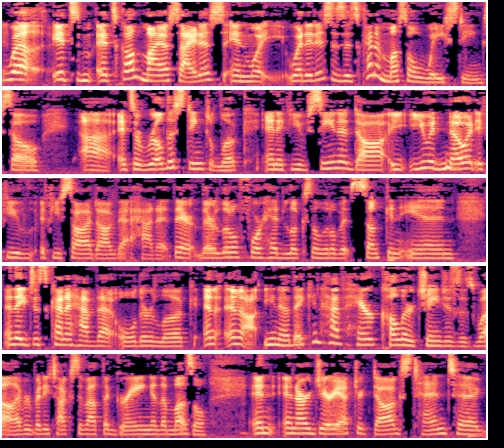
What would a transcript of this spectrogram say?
Well, it's it's called myositis, and what what it is is it's kind of muscle wasting. So uh, it's a real distinct look, and if you've seen a dog, you would know it if you if you saw a dog that had it. Their their little forehead looks a little bit sunken in, and they just kind of have that older look. And and uh, you know they can have hair color changes as well. Everybody talks about the graying of the muzzle, and and our geriatric dogs tend to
